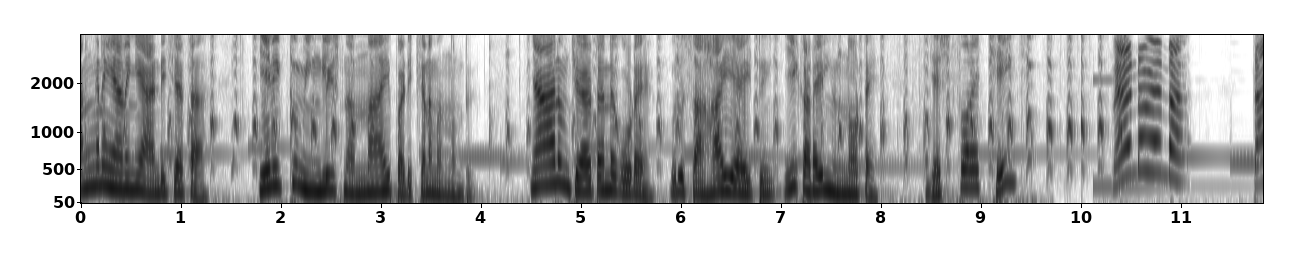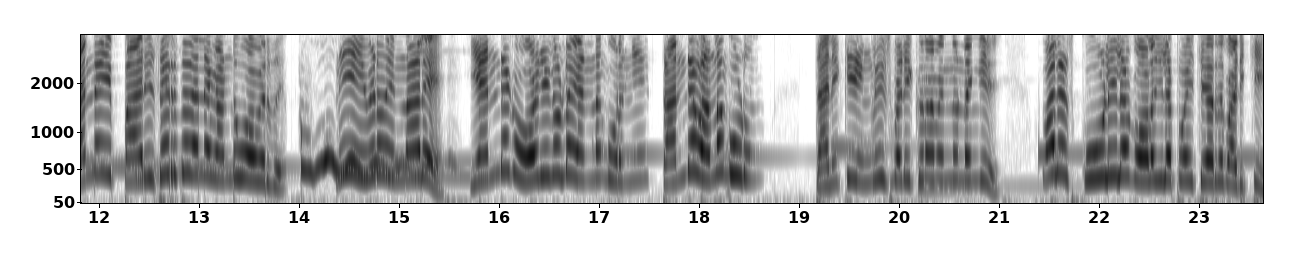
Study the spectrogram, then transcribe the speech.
അങ്ങനെയാണെങ്കിൽ ആണ്ടി ചേട്ടാ എനിക്കും ഇംഗ്ലീഷ് നന്നായി പഠിക്കണമെന്നുണ്ട്. ഞാനും ചേട്ടന്റെ കൂടെ ഒരു സഹായിയായിട്ട് ഈ കടയിൽ നിന്നോട്ടെ. ജസ്റ്റ് ഫോർ എ ചേഞ്ച് വേണ്ട വേണ്ട. തന്നെ ഈ പരിസരത്ത് തന്നെ കണ്ടുപോകരുത് നീ ഇവിടെ നിന്നാലേ എന്റെ കോഴികളുടെ എണ്ണം കുറഞ്ഞ് തന്റെ വണ്ണം കൂടും. തനിക്ക് ഇംഗ്ലീഷ് പഠിക്കണമെന്നുണ്ടെങ്കിൽ വല്ല സ്കൂളിലോ കോളേജിലോ പോയി ചേർന്ന് പഠിക്ക്.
